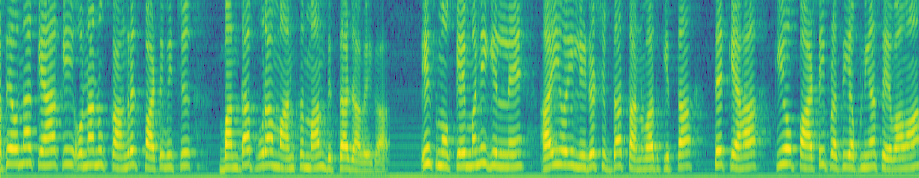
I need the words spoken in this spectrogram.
ਅਤੇ ਉਹਨਾਂ ਕਿਹਾ ਕਿ ਉਹਨਾਂ ਨੂੰ ਕਾਂਗਰਸ ਪਾਰਟੀ ਵਿੱਚ ਬਣਦਾ ਪੂਰਾ ਮਾਨ ਸਨਮਾਨ ਦਿੱਤਾ ਜਾਵੇਗਾ। ਇਸ ਮੌਕੇ ਮਨੀ ਗਿੱਲ ਨੇ ਆਈ ਹੋਈ ਲੀਡਰਸ਼ਿਪ ਦਾ ਧੰਨਵਾਦ ਕੀਤਾ ਤੇ ਕਿਹਾ ਕਿ ਉਹ ਪਾਰਟੀ ਪ੍ਰਤੀ ਆਪਣੀਆਂ ਸੇਵਾਵਾਂ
